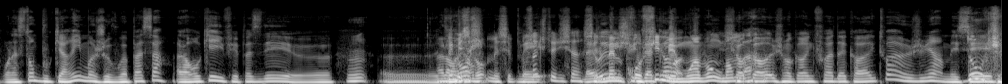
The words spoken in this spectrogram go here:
Pour l'instant, Boukari, moi, je vois pas ça. Alors, ok, il fait passe des. Euh, Mm. euh, Alors, mais c'est- mais c'est pour mais- ça que je te dis ça. Bah c'est oui, le même profil, mais moins bon que je suis, Bamba. encore, je suis encore une fois d'accord avec toi, euh, Julien. Mais c'est. Donc, Il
